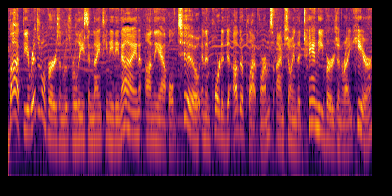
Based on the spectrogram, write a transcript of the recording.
But the original version was released in 1989 on the Apple II and imported to other platforms. I'm showing the Tandy version right here.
